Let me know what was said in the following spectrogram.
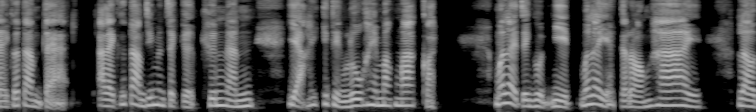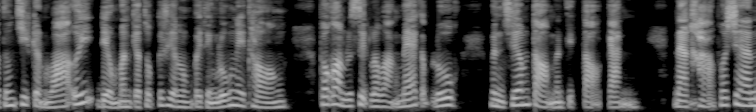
ด ๆ ก็ตามแต่อะไรก็ตามที่มันจะเกิดขึ้นนั้น อยากให้คิดถึงลูกให้มากๆก่อน เมื่อไหร่จะหงุดหงิด เมื่อไหร่อยากจะร้องไห้ เราต้องคิดกันว่า เอ้ย เดี๋ยวมันกระทบกระเทือนลงไปถึงลูกในท้อง เพราะความรู้สึกระหว่างแม่กับลูก มันเชื่อมต่อมันติดต่อกันนะคะ เพราะฉะนั้น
